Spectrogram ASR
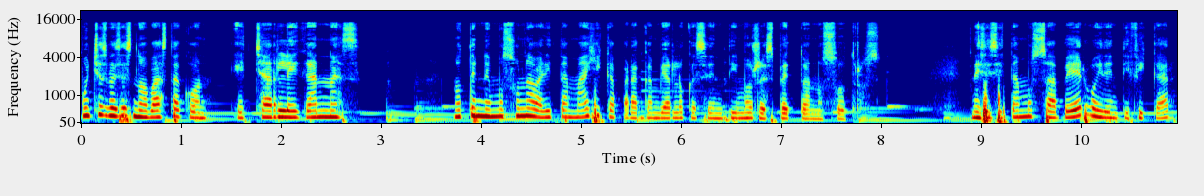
Muchas veces no basta con echarle ganas. No tenemos una varita mágica para cambiar lo que sentimos respecto a nosotros. Necesitamos saber o identificar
